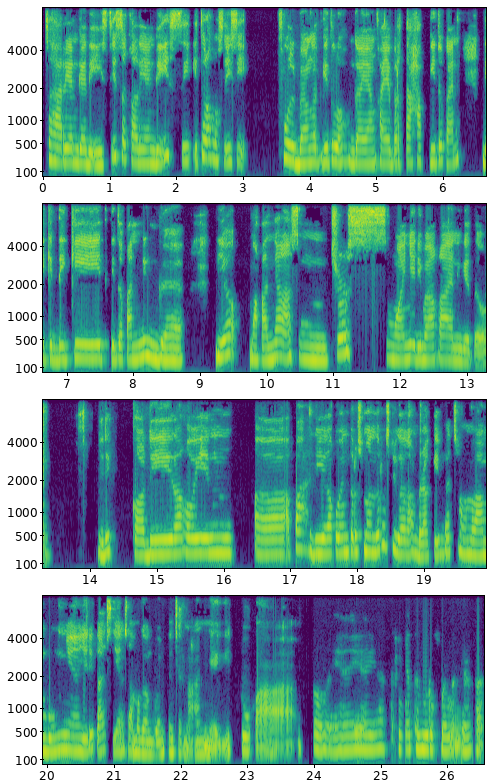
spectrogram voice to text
Seharian gak diisi sekalian diisi itu langsung diisi. Full banget gitu loh nggak yang kayak bertahap gitu kan. Dikit-dikit gitu kan ini enggak dia makannya langsung terus semuanya dimakan gitu. Jadi kalau dilakuin uh, apa dilakuin terus menerus juga akan berakibat sama lambungnya jadi kasihan sama gangguan pencernaannya gitu kak. Oh iya iya iya. Ternyata buruk banget ya kak.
